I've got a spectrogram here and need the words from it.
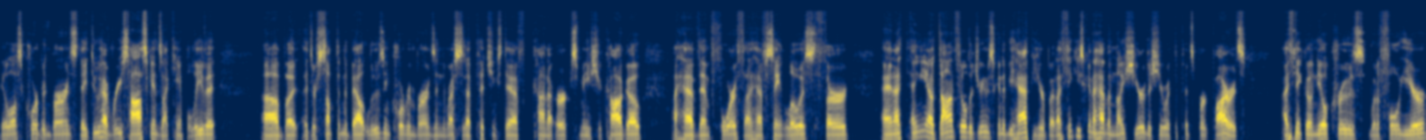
They lost Corbin Burnes. They do have Rhys Hoskins. I can't believe it. Uh, but there's something about losing Corbin Burnes and the rest of that pitching staff kind of irks me. Chicago, I have them fourth. I have St. Louis third. And I and you know, Don Field of Dream is going to be happy here, but I think he's going to have a nice year this year with the Pittsburgh Pirates. I think Oneil Cruz with a full year.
